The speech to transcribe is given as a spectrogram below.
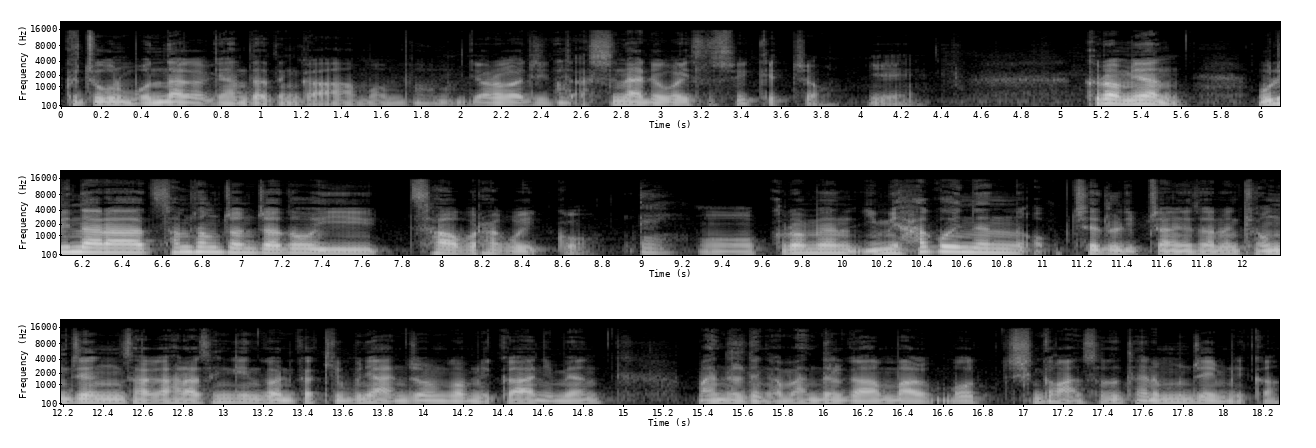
그쪽으로 못 나가게 한다든가 뭐 여러 가지 시나리오가 있을 수 있겠죠. 예. 그러면 우리나라 삼성전자도 이 사업을 하고 있고 네. 어 그러면 이미 하고 있는 업체들 입장에서는 경쟁사가 하나 생긴 거니까 기분이 안 좋은 겁니까? 아니면 만들든가 만들가 막뭐 신경 안 써도 되는 문제입니까?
